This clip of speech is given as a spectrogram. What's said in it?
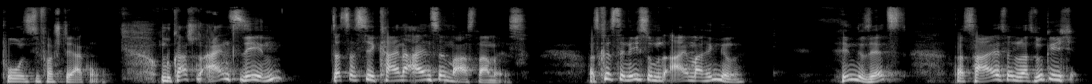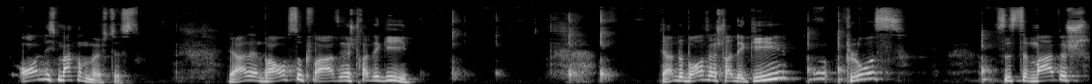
positive Verstärkung. Und du kannst schon eins sehen, dass das hier keine Einzelmaßnahme ist. Das kriegst du nicht so mit einmal hinge hingesetzt. Das heißt, wenn du das wirklich ordentlich machen möchtest, ja, dann brauchst du quasi eine Strategie. Ja, du brauchst eine Strategie plus systematisch,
